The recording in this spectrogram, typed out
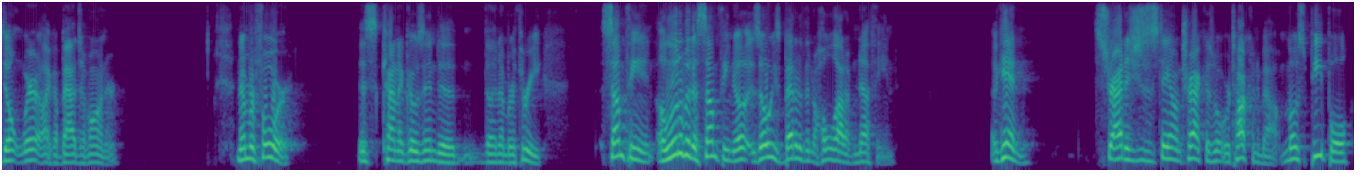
don't wear it like a badge of honor. Number four, this kind of goes into the number three. Something, a little bit of something is always better than a whole lot of nothing. Again, strategies to stay on track is what we're talking about. Most people,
